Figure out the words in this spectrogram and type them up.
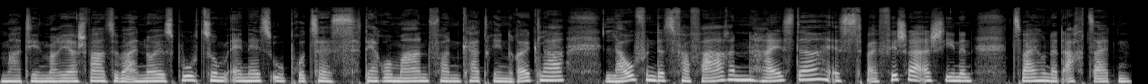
Martin Maria Schwarz über ein neues Buch zum NSU-Prozess. Der Roman von Katrin Röckler. Laufendes Verfahren heißt er, ist bei Fischer erschienen. 208 Seiten,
